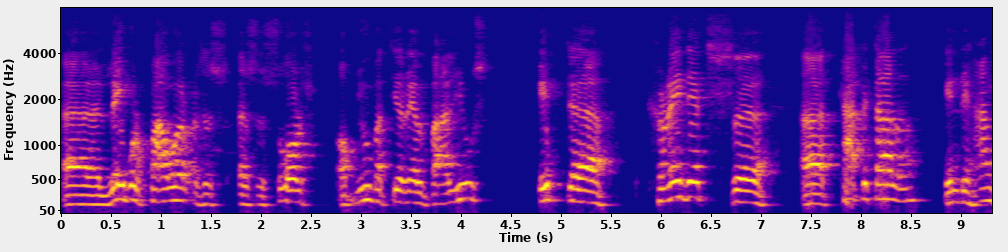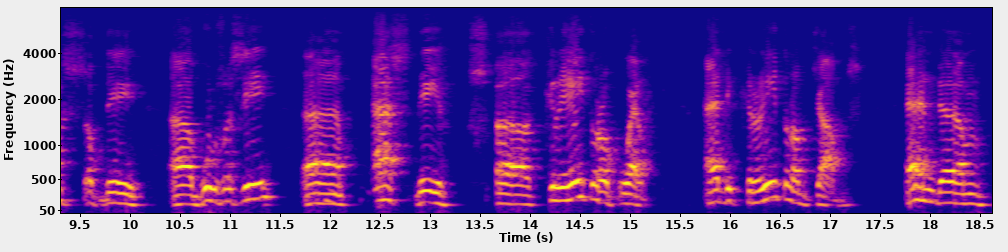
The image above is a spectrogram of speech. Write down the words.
uh, labor power as a, as a source of new material values. It uh, credits capital in the hands of the bourgeoisie as the creator of wealth and the creator of jobs and um,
